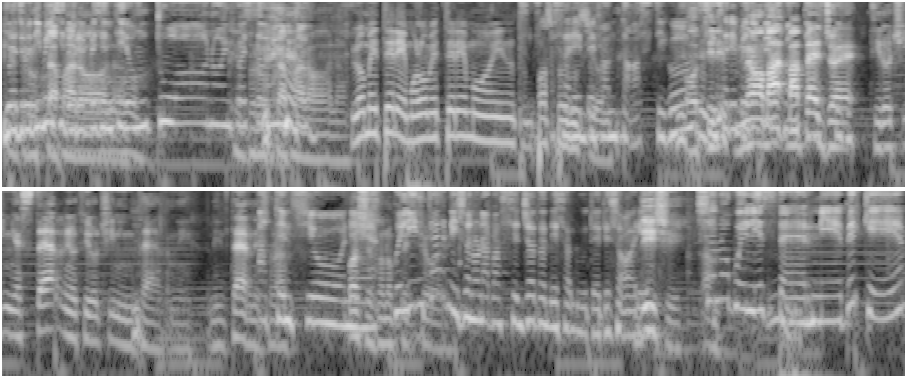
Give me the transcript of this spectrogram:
Dietro di me si dovrebbe parola. sentire un tuono in Che questo momento. parola. Lo metteremo, lo metteremo in Sarebbe post-produzione. fantastico. O Sì, tiri- sarebbe no, ma, ma fantastico. peggio è tirocini esterni o tirocini interni? Gli interni sono. Attenzione, sono quelli peggiori. interni sono una passeggiata di salute, tesori. Dici? Sono quelli esterni perché,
